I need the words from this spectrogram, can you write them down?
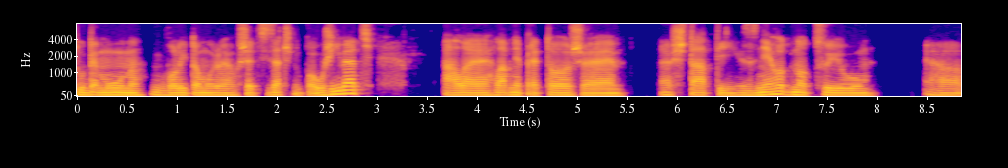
to the moon kvôli tomu, že ho všetci začnú používať, ale hlavne preto, že štáty znehodnocujú eh,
